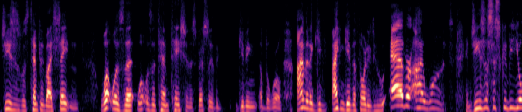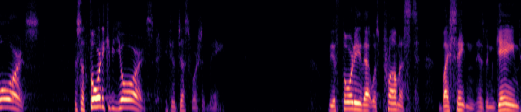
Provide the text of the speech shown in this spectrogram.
Jesus was tempted by Satan, what was the, what was the temptation, especially the giving of the world. I'm going to give, I can give authority to whoever I want. And Jesus, this could be yours. This authority could be yours if you'll just worship me. The authority that was promised by Satan has been gained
